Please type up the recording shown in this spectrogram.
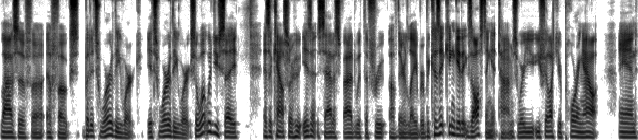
lives of, uh, of folks. But it's worthy work. It's worthy work. So what would you say as a counselor who isn't satisfied with the fruit of their labor? Because it can get exhausting at times where you, you feel like you're pouring out and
